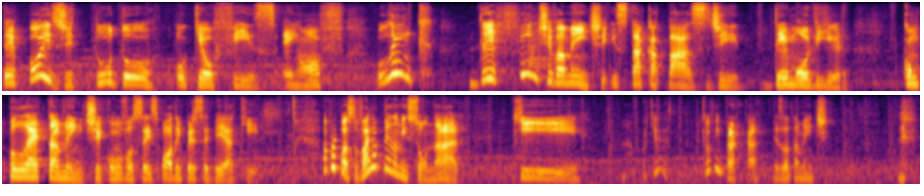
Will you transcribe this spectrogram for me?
depois de tudo o que eu fiz em off, o Link definitivamente está capaz de demolir completamente, como vocês podem perceber aqui. A propósito, vale a pena mencionar que... Por que, Por que eu vim pra cá, exatamente?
